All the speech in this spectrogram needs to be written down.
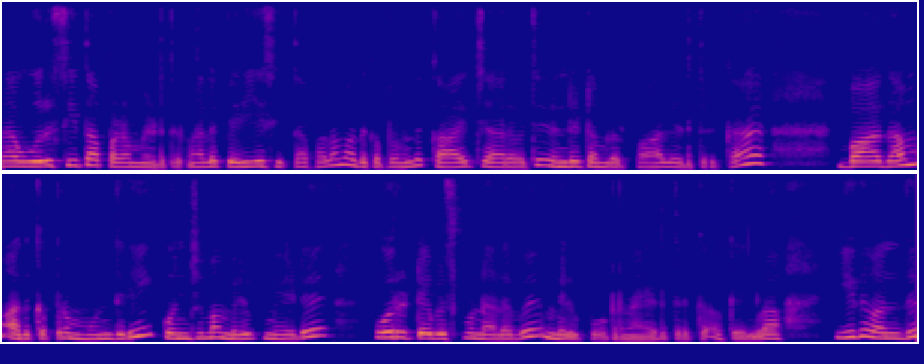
நான் ஒரு சீத்தாப்பழம் எடுத்திருக்கேன். நல்ல பெரிய சீத்தாப்பழம். அதுக்கப்புறம் வந்து காய்ச்சி ஆற வச்சு ரெண்டு டம்ளர் பால் எடுத்திருக்கேன். பாதாம் அதுக்கப்புறம் முந்திரி கொஞ்சமாக மில்க் மேடு ஒரு டேபிள் ஸ்பூன் அளவு மில்க் பவுட்ரு நான் எடுத்திருக்கேன். ஓகேங்களா இது வந்து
